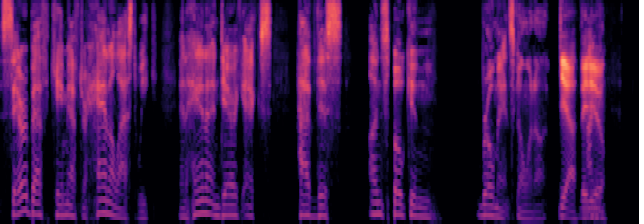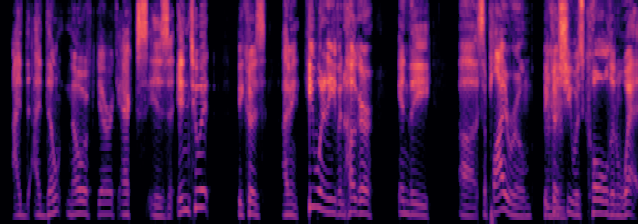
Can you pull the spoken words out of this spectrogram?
Sarah Beth came after Hannah last week, and Hannah and Derek X have this unspoken romance going on. Yeah, they I do. mean, I I don't know if Derek X is into it because I mean he wouldn't even hug her in the uh, supply room because Mhm. she was cold and wet.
